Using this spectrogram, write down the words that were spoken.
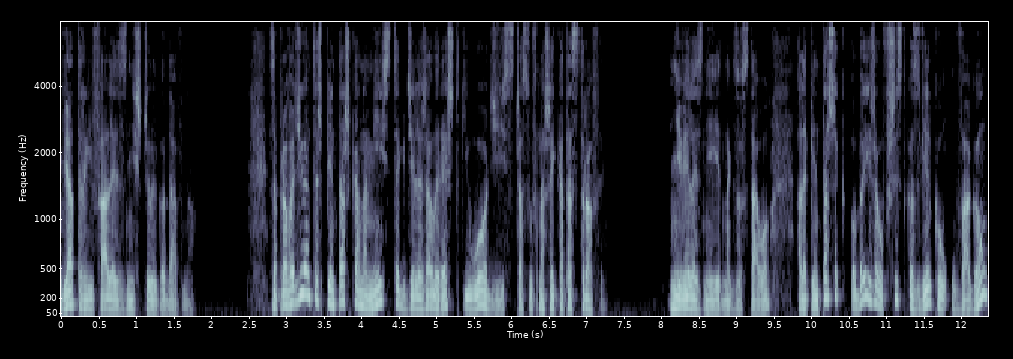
Wiatry i fale zniszczyły go dawno. Zaprowadziłem też piętaszka na miejsce, gdzie leżały resztki łodzi z czasów naszej katastrofy. Niewiele z niej jednak zostało, ale piętaszek obejrzał wszystko z wielką uwagą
